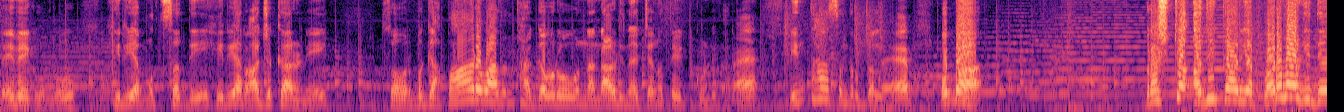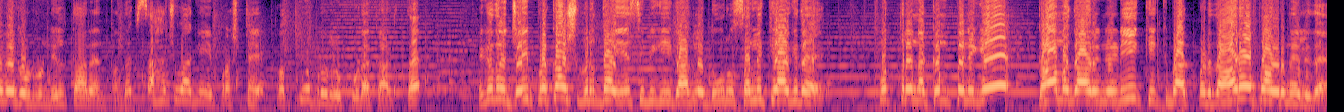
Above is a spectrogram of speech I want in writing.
ದೇವೇಗೌಡರು, ಹಿರಿಯ ಮುತ್ಸದ್ದಿ, ಹಿರಿಯ ರಾಜಕಾರಣಿ. ಸೊ ಅವ್ರ ಬಗ್ಗೆ ಅಪಾರವಾದಂತಹ ಗೌರವವನ್ನು ನಾಡಿನ ಜನತೆ ಇಟ್ಕೊಂಡಿದ್ದಾರೆ. ಇಂತಹ ಸಂದರ್ಭದಲ್ಲೇ ಒಬ್ಬ ಭ್ರಷ್ಟ ಅಧಿಕಾರಿಯ ಪರವಾಗಿ ದೇವೇಗೌಡರು ನಿಲ್ತಾರೆ ಅಂತಂದಾಗ ಸಹಜವಾಗಿ ಈ ಪ್ರಶ್ನೆ ಪ್ರತಿಯೊಬ್ಬರಲ್ಲೂ ಕೂಡ ಕಾಡುತ್ತೆ. ಯಾಕಂದ್ರೆ ಜಯಪ್ರಕಾಶ್ ವಿರುದ್ಧ ಎಸಿಬಿಗೆ ಈಗಾಗಲೇ ದೂರು ಸಲ್ಲಿಕೆಯಾಗಿದೆ. ಪುತ್ರನ ಕಂಪನಿಗೆ ಕಾಮಗಾರಿ ನೀಡಿ ಕಿಕ್ ಬ್ಯಾಕ್ ಪಡೆದ ಆರೋಪ ಅವರ ಮೇಲಿದೆ.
